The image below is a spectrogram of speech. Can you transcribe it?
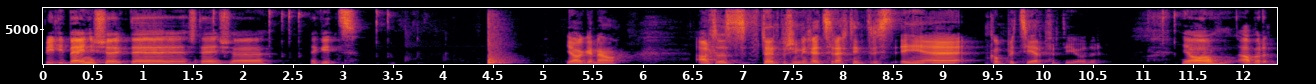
Billy Bane ist, äh, der, der ist, äh, der gibt's. Ja, genau. Also, das klingt wahrscheinlich jetzt recht äh, kompliziert für dich, oder? Ja, aber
